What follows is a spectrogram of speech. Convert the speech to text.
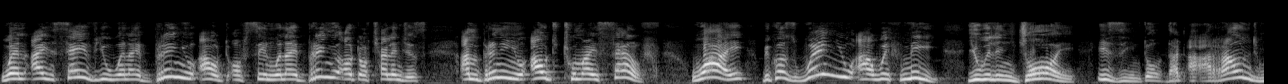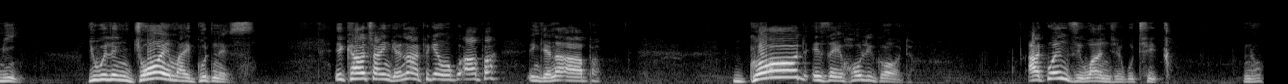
When i save you when i bring you out of sin when i bring you out of challenges i'm bringing you out to myself. Why? Because when you are with me you will enjoy izinto that are around me. You will enjoy my goodness. Iculture ingena phi ke ngoku apha? Ingena apha god is a holy god akwenziwa nje kuthixo you know.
